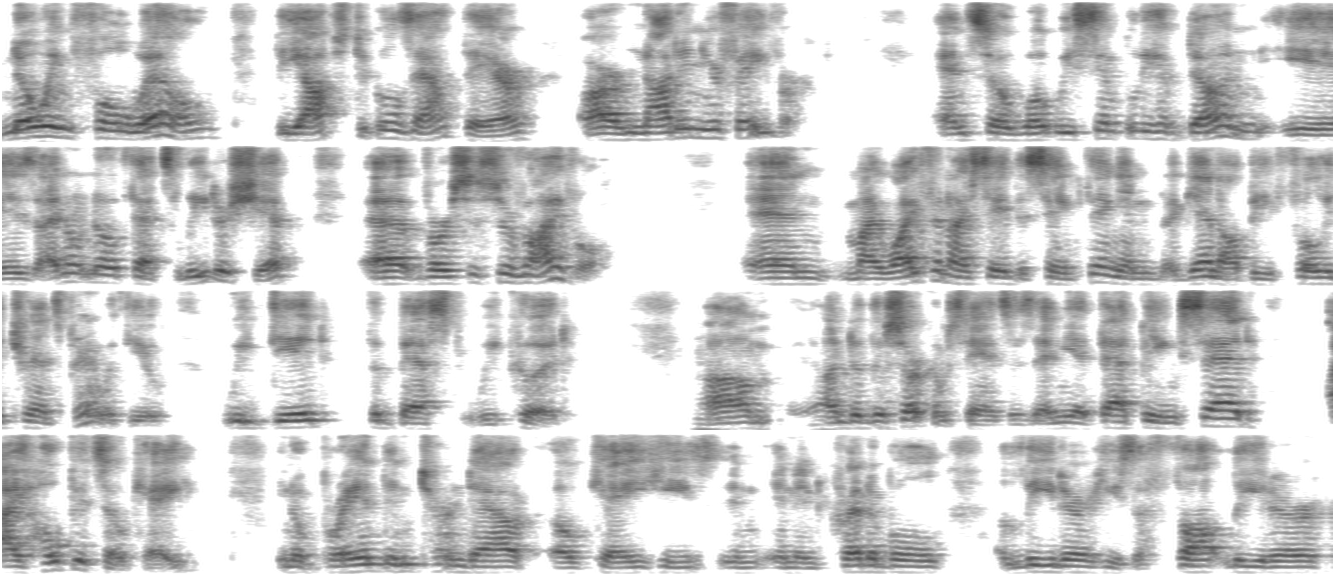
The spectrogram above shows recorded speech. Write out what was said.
knowing full well the obstacles out there are not in your favor. And so, what we simply have done is I don't know if that's leadership uh, versus survival. And my wife and I say the same thing. And again, I'll be fully transparent with you. We did the best we could mm-hmm. um, under the circumstances. And yet, that being said, I hope it's okay you know, Brandon turned out okay. He's an, an, incredible leader. He's a thought leader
